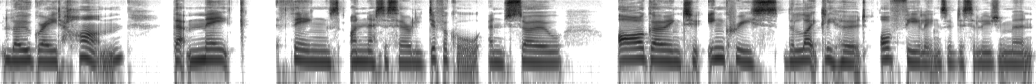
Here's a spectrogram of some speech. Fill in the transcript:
low grade hum that make things unnecessarily difficult. And so are going to increase the likelihood of feelings of disillusionment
